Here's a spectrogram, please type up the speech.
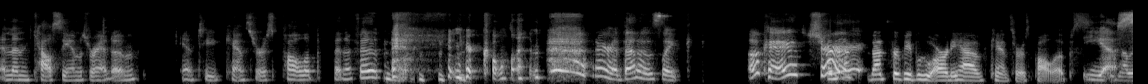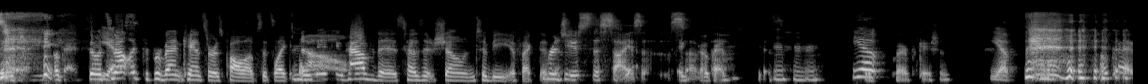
and then calcium's random anti-cancerous polyp benefit in your colon. I read that. I was like, okay, sure. That's, that's, for people who already have cancerous polyps. Yes. okay. So it's yes. not like to prevent cancerous polyps. It's like no. only if you have this has it shown to be effective. Reduce the sizes. Yeah. Okay. Them. Yes. Mm-hmm. Yep. Good clarification. Yep. okay.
